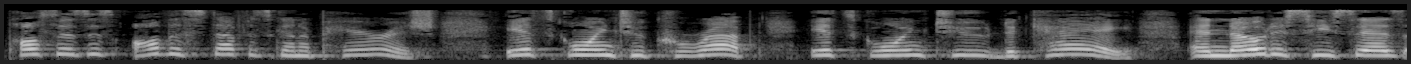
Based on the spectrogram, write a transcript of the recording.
Paul says this, all this stuff is going to perish. It's going to corrupt. It's going to decay. And notice he says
